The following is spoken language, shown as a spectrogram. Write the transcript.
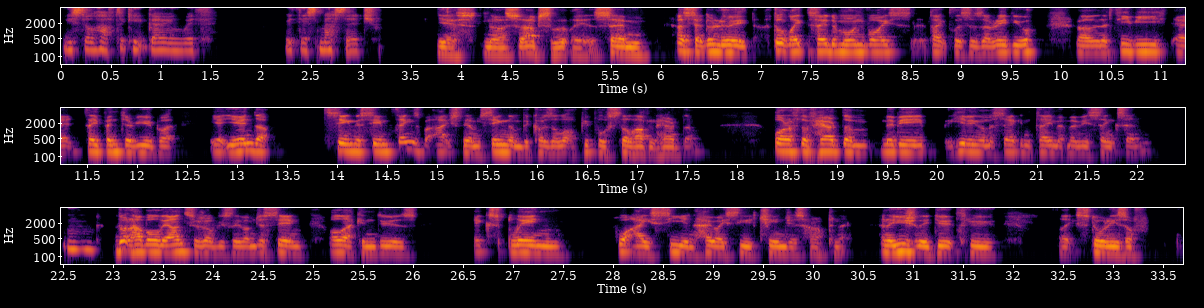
you still have to keep going with with this message. Yes, no, so absolutely. It's um as I said, I don't really, I don't like the sound of my own voice. Thankfully, this is a radio rather than a TV uh, type interview, but yeah, you end up saying the same things, but actually I'm saying them because a lot of people still haven't heard them. Or if they've heard them, maybe hearing them a second time, it maybe sinks in. Mm-hmm. I don't have all the answers, obviously, but I'm just saying all I can do is explain what I see and how I see changes happening. And I usually do it through like stories of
